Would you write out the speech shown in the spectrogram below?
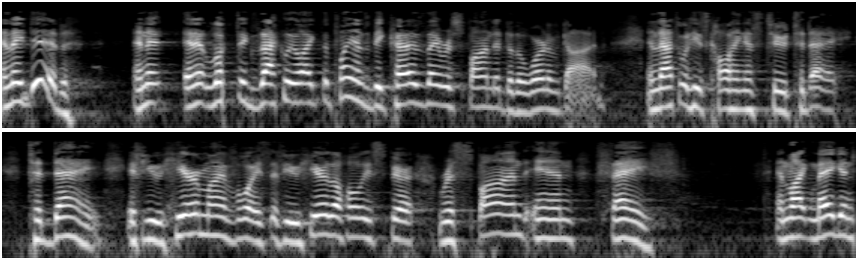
And they did. And it, and it looked exactly like the plans because they responded to the Word of God. And that's what He's calling us to today. Today, if you hear my voice, if you hear the Holy Spirit, respond in faith. And like Megan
